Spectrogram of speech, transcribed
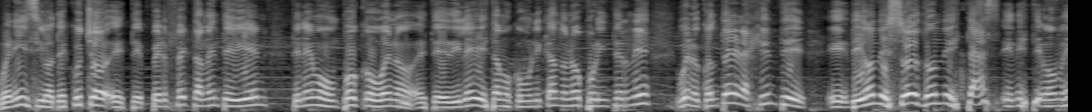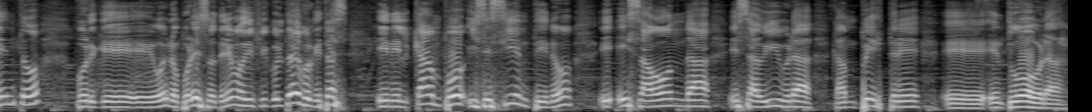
Buenísimo, te escucho este, perfectamente bien. Tenemos un poco, bueno, este delay, estamos comunicándonos por internet. Bueno, contarle a la gente eh, de dónde sos, dónde estás en este momento, porque, eh, bueno, por eso tenemos dificultades, porque estás en el campo y se siente, ¿no? E, esa onda, esa vibra campestre eh, en tu obra.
